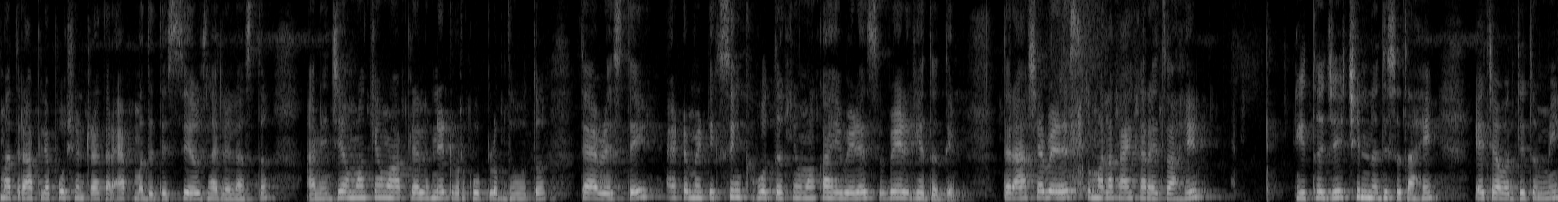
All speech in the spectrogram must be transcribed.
मात्र आपल्या पोषण ट्रॅकर ॲपमध्ये ते सेव्ह झालेलं असतं. आणि जेव्हा केव्हा आपल्याला नेटवर्क उपलब्ध होतं त्यावेळेस ते ॲटोमॅटिक सिंक होतं किंवा काही वेळेस वेळ घेतं ते. तर अशा वेळेस तुम्हाला काय करायचं आहे? इथं जे चिन्ह दिसत आहे याच्यावरती तुम्ही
